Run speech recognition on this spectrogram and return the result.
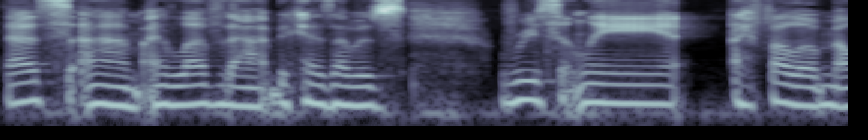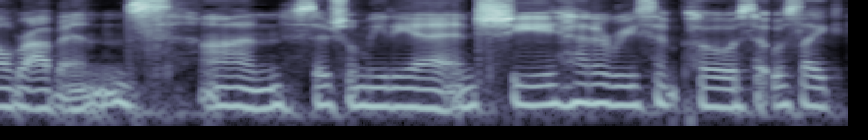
That's um I love that because I was recently I follow Mel Robbins on social media and she had a recent post that was like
